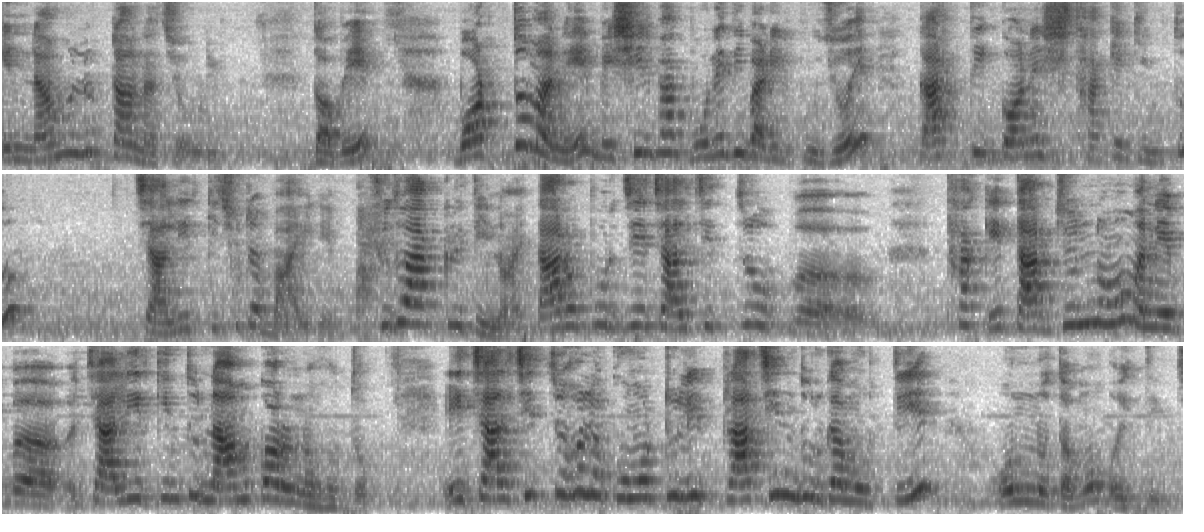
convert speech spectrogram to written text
এর নাম হলো টানা চৌড়ি তবে বর্তমানে বেশিরভাগ বনেদি বাড়ির পুজোয় কার্তিক গণেশ থাকে কিন্তু চালির কিছুটা বাইরে। শুধু আকৃতি নয়, তার ওপর যে চালচিত্র থাকে তার জন্য মানে চালির কিন্তু নামকরণও হতো। এই চালচিত্র হলো কুমোরটুলির প্রাচীন দুর্গা মূর্তির অন্যতম ঐতিহ্য।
